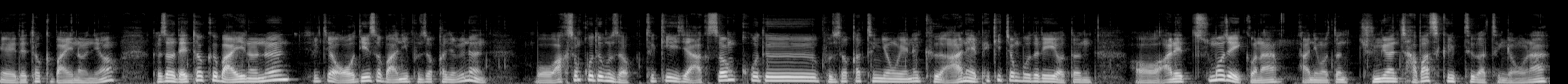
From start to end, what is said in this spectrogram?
예, Network Miner는요. 그래서 Network Miner는 실제 어디에서 많이 분석하냐면은 뭐 악성 코드 분석, 특히 이제 악성 코드 분석 같은 경우에는 그 안에 패킷 정보들이 어떤 어, 안에 숨어져 있거나 아니면 어떤 중요한 JavaScript 같은 경우나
